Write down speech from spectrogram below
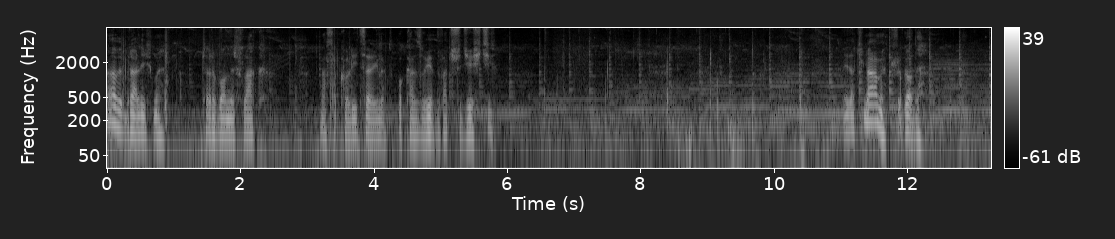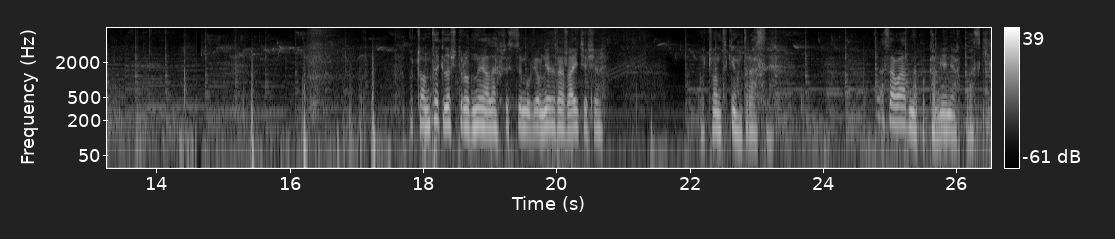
A wybraliśmy czerwony szlak na Sokolicę. Ile tu pokazuje? 2,30. I zaczynamy przygodę. Początek dość trudny, ale wszyscy mówią nie zrażajcie się początkiem trasy. Trasa ładna po kamieniach płaskich.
